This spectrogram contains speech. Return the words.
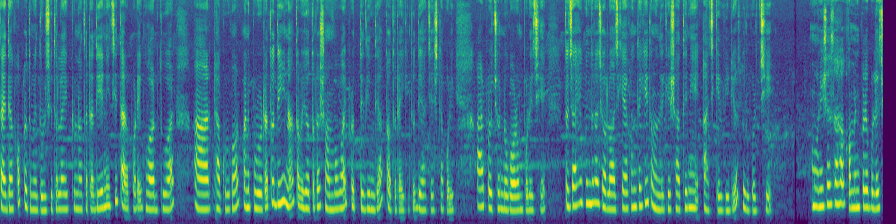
তাই দেখো প্রথমে তুলসী তলায় একটু নাতাটা দিয়ে নিচ্ছি তারপরে ঘর দুয়ার আর ঠাকুর ঘর মানে পুরোটা তো দিই না তবে যতটা সম্ভব হয় প্রত্যেক দিন দেওয়া ততটাই কিন্তু দেওয়ার চেষ্টা করি। আর প্রচণ্ড গরম পড়েছে। তো যাই হোক বন্ধুরা চলো আজকে এখন থেকেই তোমাদেরকে সাথে নিয়ে আজকের ভিডিও শুরু করছি। মনীষা সাহা কমেন্ট করে বলেছ,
